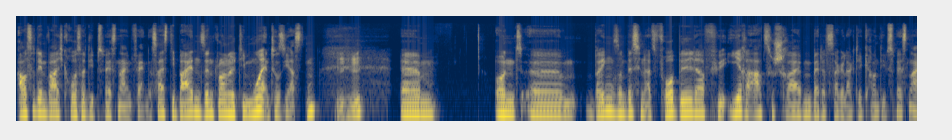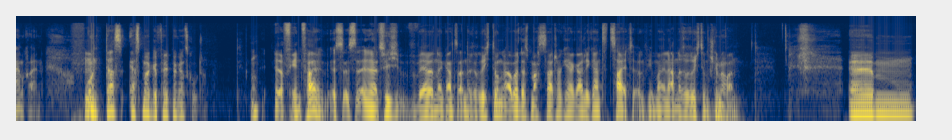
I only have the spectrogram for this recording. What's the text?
außerdem war ich großer Deep Space Nine-Fan. Das heißt, die beiden sind Ronald D. Moore-Enthusiasten ähm, und ähm, bringen so ein bisschen als Vorbilder für ihre Art zu schreiben Battlestar Galactica und Deep Space Nine rein. Und das erstmal gefällt mir ganz gut. Ja, auf jeden Fall. Es ist äh, natürlich wäre eine ganz andere Richtung, aber das macht Star Trek ja gerade die ganze Zeit. Irgendwie mal in eine andere Richtung Genau. schnuppern. Ähm,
